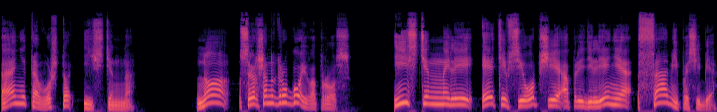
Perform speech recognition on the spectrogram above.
а не того, что истинно. Но совершенно другой вопрос. Истинны ли эти всеобщие определения сами по себе?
